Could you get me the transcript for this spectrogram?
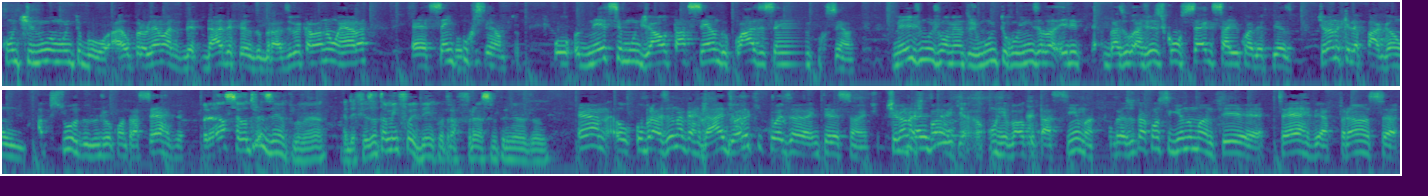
continua muito boa. O problema da defesa do Brasil é que ela não era é, 100%. O, nesse Mundial está sendo quase 100% mesmo nos momentos muito ruins, ela, ele, o Brasil às vezes consegue sair com a defesa. Tirando aquele apagão absurdo do jogo contra a Sérvia. França é outro exemplo, né? A defesa também foi bem contra a França no primeiro jogo. É, o, o Brasil, na verdade, olha que coisa interessante. Tirando a Espanha, que é um rival que está acima, o Brasil está conseguindo manter Sérvia, França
